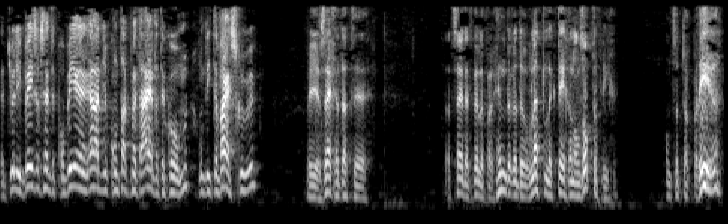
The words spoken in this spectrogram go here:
dat jullie bezig zijn te proberen in radiocontact met de aarde te komen... om die te waarschuwen? Wil je zeggen dat, eh, dat zij dat willen verhinderen door letterlijk tegen ons op te vliegen? Ons te torpederen?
